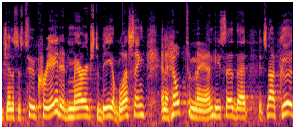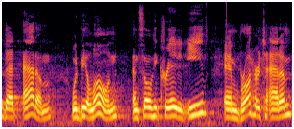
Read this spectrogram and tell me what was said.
Genesis 2, created marriage to be a blessing and a help to man, he said that it's not good that Adam would be alone, and so he created Eve and brought her to Adam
